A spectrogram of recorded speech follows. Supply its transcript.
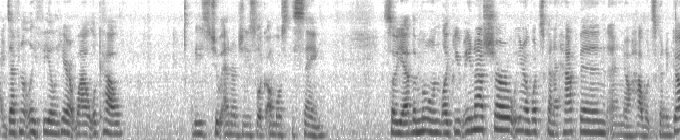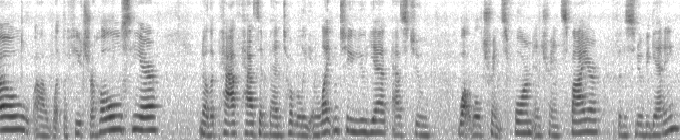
I definitely feel here, wow, look how these two energies look almost the same. So yeah, the moon, like you, you're not sure, you know, what's going to happen and you know how it's going to go, uh, what the future holds here. You know, the path hasn't been totally enlightened to you yet as to what will transform and transpire for this new beginning.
